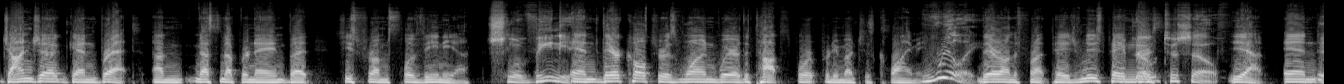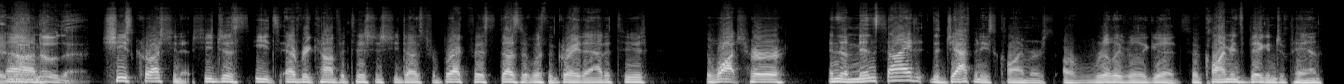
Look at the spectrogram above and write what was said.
Janja Ganbret. I'm messing up her name, but she's from Slovenia. Slovenia. And their culture is one where the top sport pretty much is climbing. Really? They're on the front page of newspapers. Note to self. Yeah. And Did not um, know that. she's crushing it. She just eats every competition she does for breakfast, does it with a great attitude. To watch her. And the men's side, the Japanese climbers are really, really good. So climbing's big in Japan.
